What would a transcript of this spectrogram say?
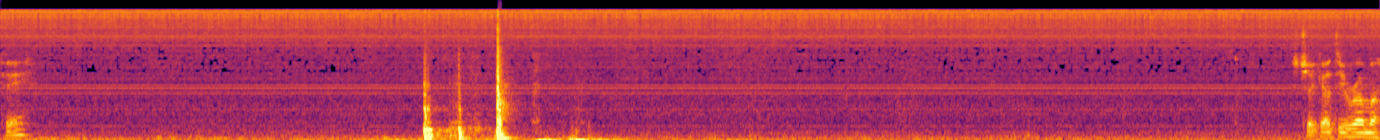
Okay Check out the aroma.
